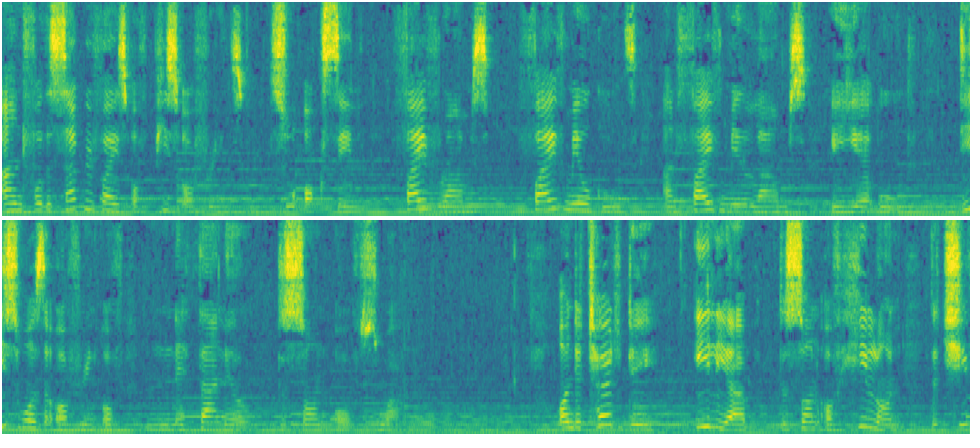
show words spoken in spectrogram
and for the sacrifice of peace offerings, two oxen, five rams, five male goats, and five male lambs a year old. This was the offering of Nethanel, the son of Zuar. On the third day, Eliab, the son of Helon, the chief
